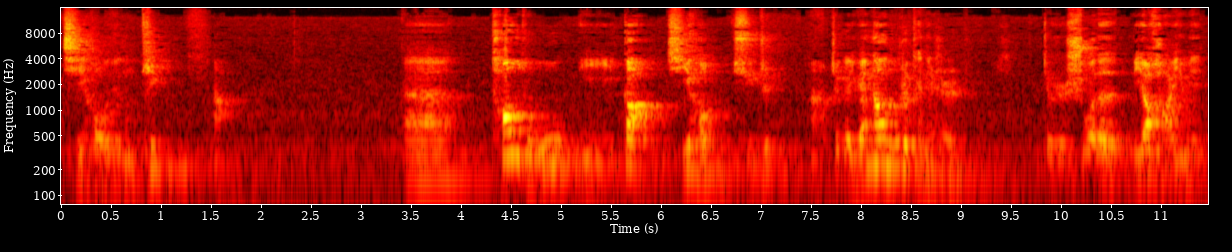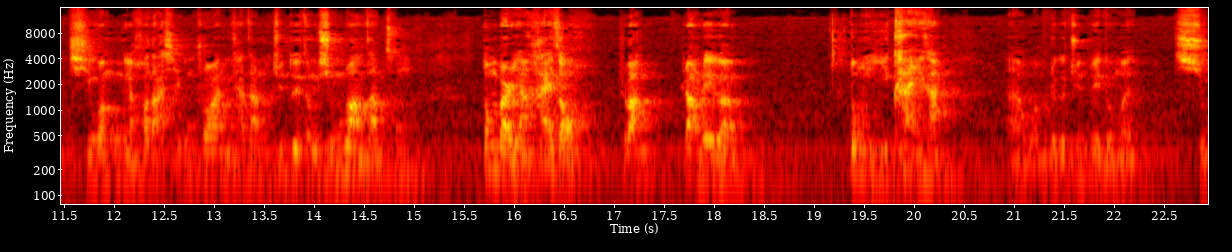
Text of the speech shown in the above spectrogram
齐侯就能听啊。呃，涛图以告齐侯，许之啊，这个袁涛图这肯定是。就是说的比较好，因为齐桓公也好大喜功，说你看咱们军队这么雄壮，咱们从东边沿海走，是吧？让这个东夷看一看，呃，我们这个军队多么雄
